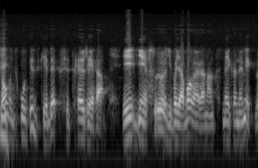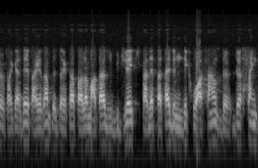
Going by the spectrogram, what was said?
Donc, du côté du Québec, c'est très gérable. Et bien sûr, il va y avoir un ralentissement économique. Là, je regardais, par exemple, le directeur parlementaire du budget qui parlait peut-être d'une décroissance de, 5%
